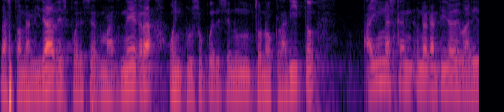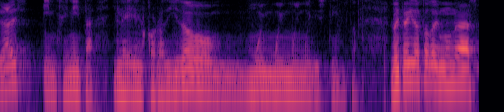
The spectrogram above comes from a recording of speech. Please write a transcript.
las tonalidades puede ser más negra o incluso puede ser en un tono clarito, hay una cantidad de variedades infinita y el corodido muy, muy, muy, muy distinto. Lo he traído todo en unas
